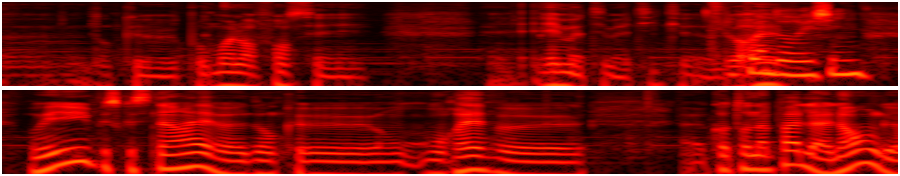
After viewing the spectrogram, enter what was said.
Euh, donc euh, pour moi, l'enfance est, est, mathématique. Le point d'origine. Oui, parce que c'est un rêve. Donc euh, on, on, rêve quand on n'a pas la langue,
